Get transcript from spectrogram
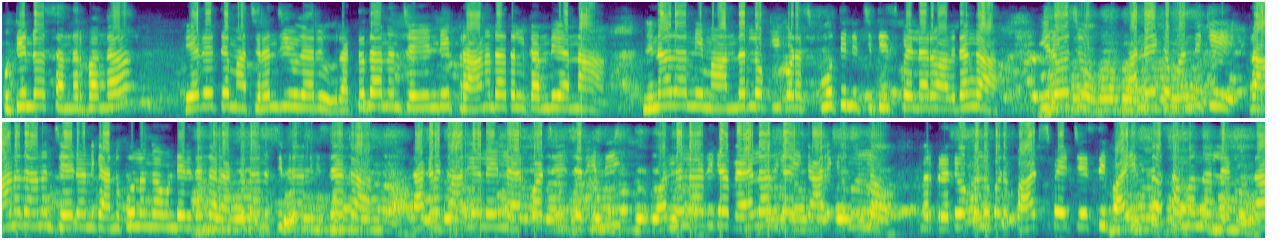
పుట్టినరోజు సందర్భంగా ఏదైతే మా చిరంజీవి గారు రక్తదానం చేయండి ప్రాణదాతలు కండి అన్న నినాదాన్ని మా అందరిలోకి కూడా స్ఫూర్తినిచ్చి తీసుకెళ్ళారు. ఆ విధంగా ఈ రోజు అనేక మందికి ప్రాణదానం చేయడానికి అనుకూలంగా ఉండే విధంగా రక్తదాన శిబిరాన్ని విశాఖ నగర కార్యాలయంలో ఏర్పాటు చేయడం జరిగింది. వందలాదిగా వేలాదిగా ఈ కార్యక్రమంలో మరి ప్రతి ఒక్కళ్ళు కూడా పార్టిసిపేట్ చేసి వయసుతో సంబంధం లేకుండా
